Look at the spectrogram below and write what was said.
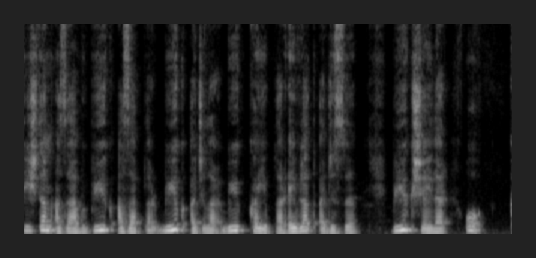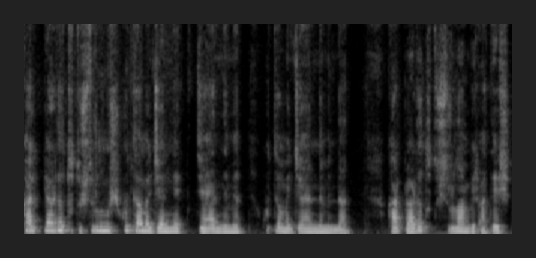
vicdan azabı, büyük azaplar, büyük acılar, büyük kayıplar, evlat acısı, büyük şeyler o kalplerde tutuşturulmuş hutame cennet cehennemi, hutame cehenneminden kalplerde tutuşturulan bir ateş.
